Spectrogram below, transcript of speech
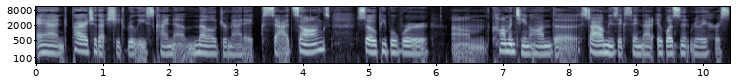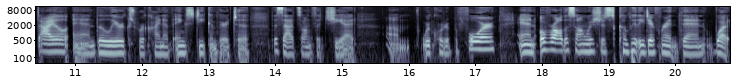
And prior to that, she'd released kind of melodramatic, sad songs. So people were um, commenting on the style music, saying that it wasn't really her style and the lyrics were kind of angsty compared to the sad songs that she had um, recorded before. And overall, the song was just completely different than what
